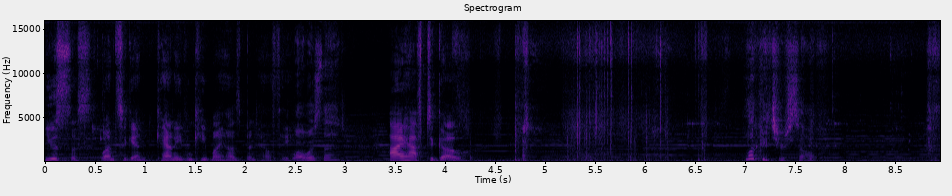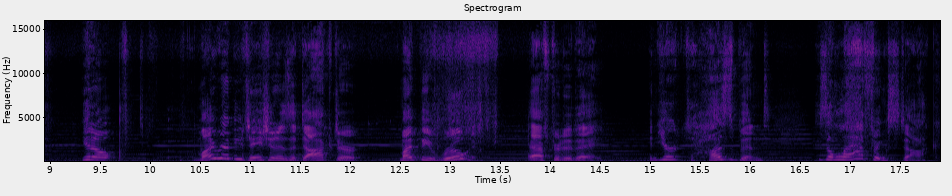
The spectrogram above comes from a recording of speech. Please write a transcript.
Useless. Once again, can't even keep my husband healthy. What was that? I have to go. Look at yourself. You know, my reputation as a doctor might be ruined after today. And your husband is a laughing stock.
